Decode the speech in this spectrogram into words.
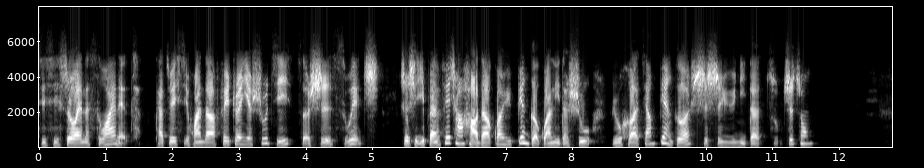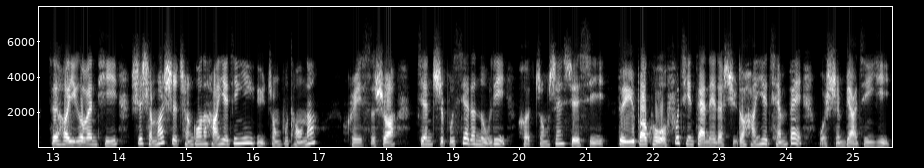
西西说 and Swinet。他最喜欢的非专业书籍则是 Switch。这是一本非常好的关于变革管理的书，如何将变革实施于你的组织中。最后一个问题是什么使成功的行业精英与众不同呢？Chris 说：坚持不懈的努力和终身学习。对于包括我父亲在内的许多行业前辈，我深表敬意。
